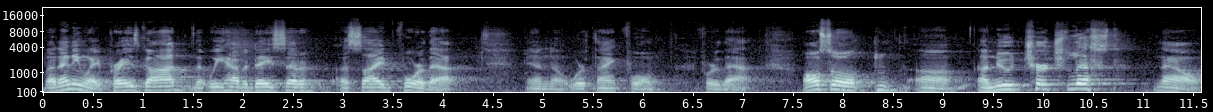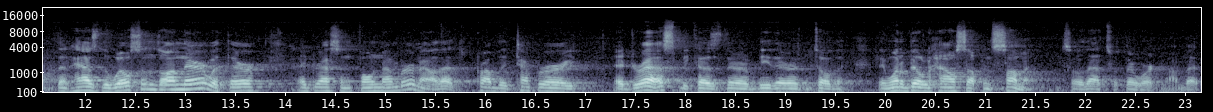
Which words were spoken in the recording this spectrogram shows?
But anyway, praise God that we have a day set aside for that. And uh, we're thankful for that. Also, uh, a new church list now that has the Wilsons on there with their address and phone number. Now, that's probably temporary address because they'll be there until the, they want to build a house up in Summit. So that's what they're working on. But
